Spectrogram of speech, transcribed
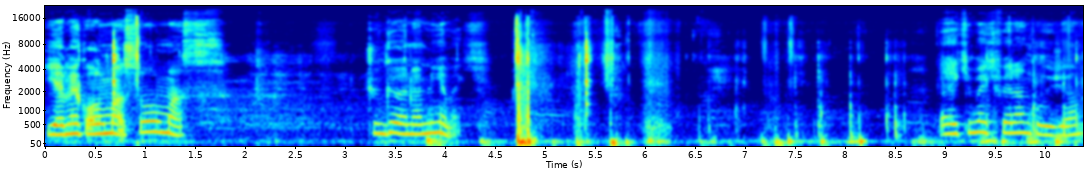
Yemek olmazsa olmaz. Çünkü önemli yemek. Ekmek falan koyacağım.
